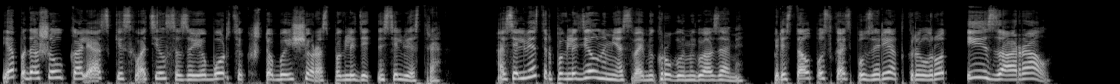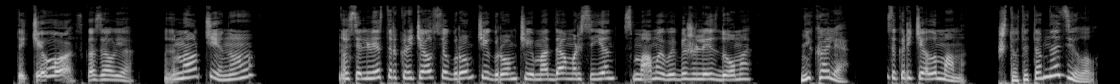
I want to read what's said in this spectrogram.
Я подошел к коляске, схватился за ее бортик, чтобы еще раз поглядеть на Сильвестра — а Сильвестр поглядел на меня своими круглыми глазами, перестал пускать пузыри, открыл рот и заорал. «Ты чего?» — сказал я. «Замолчи, ну!» Но Сильвестр кричал все громче и громче, и мадам Марсиен с мамой выбежали из дома. «Николя!» — закричала мама. «Что ты там наделал?»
